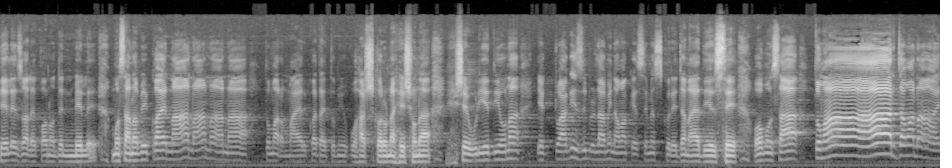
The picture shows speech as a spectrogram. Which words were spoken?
তেলে জলে কোনোদিন মেলে। মোসা নবী কয়, না না না না, তোমার মায়ের কথায় তুমি উপহাস করো না, হেসো না, হেসে উড়িয়ে দিও না। একটু আগে জিবরুল আমিন আমাকে এস করে জানায় দিয়েছে, ও মোসা, তোমার জামানায়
